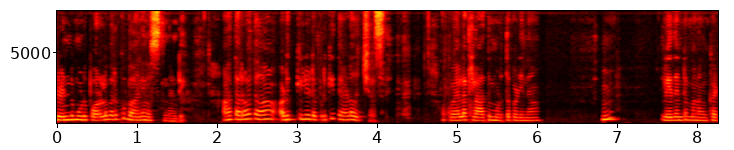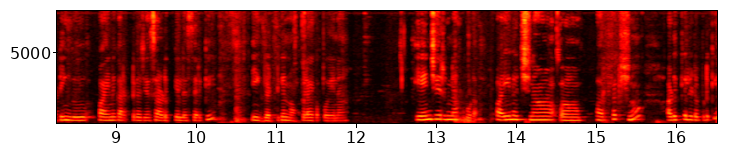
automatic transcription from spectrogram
రెండు మూడు పొరల వరకు బాగానే వస్తుందండి. ఆ తర్వాత అడుక్కెళ్ళేటప్పటికి తేడా వచ్చేస్తుంది. ఒకవేళ క్లాత్ ముడతపడినా లేదంటే మనం కటింగ్ పైన కరెక్ట్గా చేసి అడుక్కెళ్ళేసరికి ఈ గట్టిగా నొక్కలేకపోయినా ఏం జరిగినా కూడా పైన వచ్చిన పర్ఫెక్షన్ అడుక్కెళ్ళేటప్పటికి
